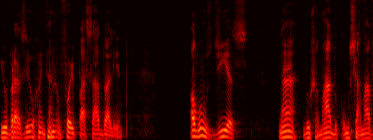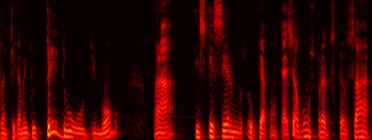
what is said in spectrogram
e o Brasil ainda não foi passado a limpo alguns dias né, no chamado, como se chamava antigamente, o triduo de Momo, para esquecermos o que acontece. Alguns para descansar,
